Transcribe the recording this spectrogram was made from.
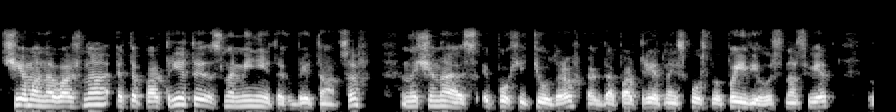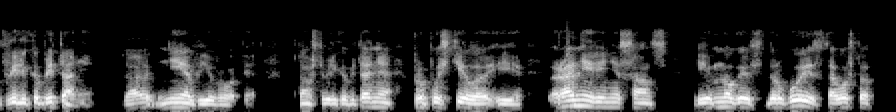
Чем она важна? Это портреты знаменитых британцев, начиная с эпохи Тюдоров, когда портретное искусство появилось на свет в Великобритании, да, не в Европе. Потому что Великобритания пропустила и ранний Ренессанс, и многое другое из-за того, что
